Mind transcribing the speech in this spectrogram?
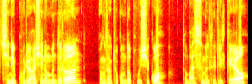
진입 고려하시는 분들은 영상 조금 더 보시고 또 말씀을 드릴게요.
